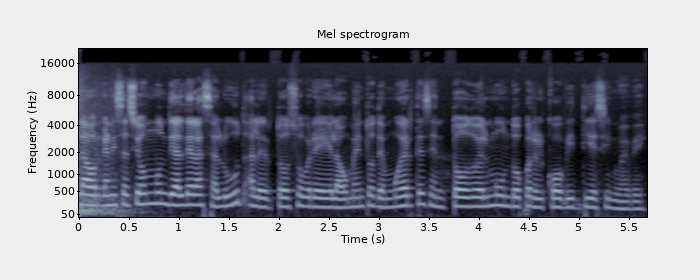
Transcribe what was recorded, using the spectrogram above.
La Organización Mundial de la Salud alertó sobre el aumento de muertes en todo el mundo por el COVID-19.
